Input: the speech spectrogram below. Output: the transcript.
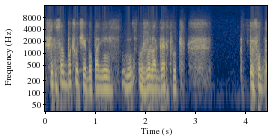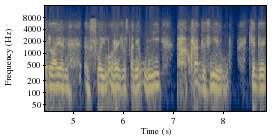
świetne samopoczucie, bo pani Ursula Gertrud von der Leyen w swoim orędziu stanie Unii akurat w dniu, kiedy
